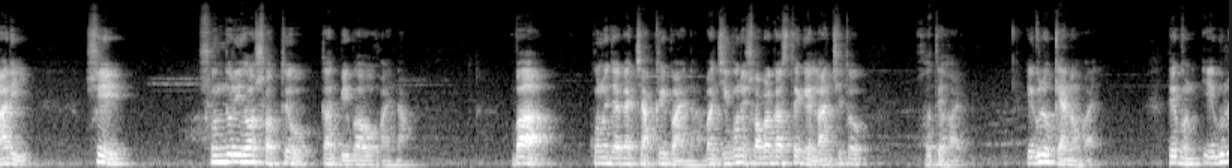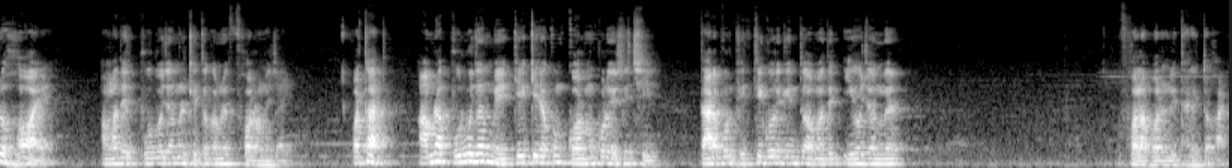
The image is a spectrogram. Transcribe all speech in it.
নারী, সে সুন্দরী হওয়া সত্ত্বেও তার বিবাহ হয় না বা কোনো জায়গায় চাকরি পায় না বা জীবনে সবার কাছ থেকে লাঞ্ছিত হতে হয়। এগুলো কেন হয়? দেখুন, এগুলো হয় আমাদের পূর্বজন্মের কৃতকর্মের ফল অনুযায়ী। অর্থাৎ আমরা পূর্বজন্মে কে কীরকম কর্ম করে এসেছি তার উপর ভিত্তি করে কিন্তু আমাদের ইহজন্মের ফলাফল নির্ধারিত হয়।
